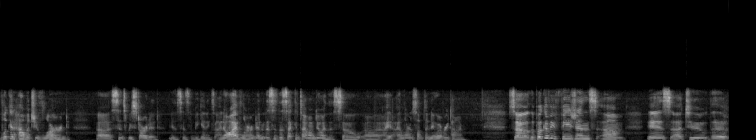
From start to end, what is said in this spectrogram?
look at how much you've learned uh, since we started, since the beginnings. I know I've learned, and this is the second time I'm doing this, so uh, I, I learn something new every time. So the book of Ephesians um, is uh, to the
